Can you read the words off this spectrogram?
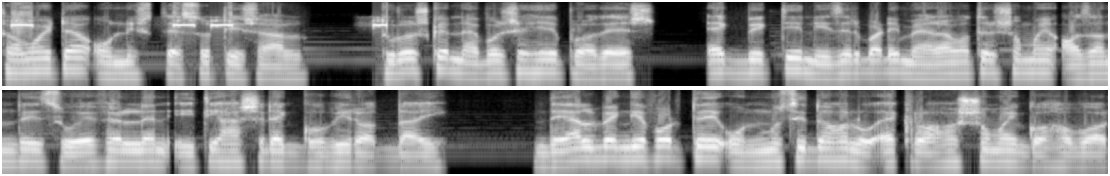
সময়টা উনিশশো তেষট্টি সাল। তুরস্কের নেবশাহী প্রদেশ, এক ব্যক্তি নিজের বাড়ি মেরামতের সময় অজান্তেই ছুঁয়ে ফেললেন ইতিহাসের এক গভীর অধ্যায়। দেয়াল ভেঙে পড়তে উন্মোচিত হলো এক রহস্যময় গহ্বর।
